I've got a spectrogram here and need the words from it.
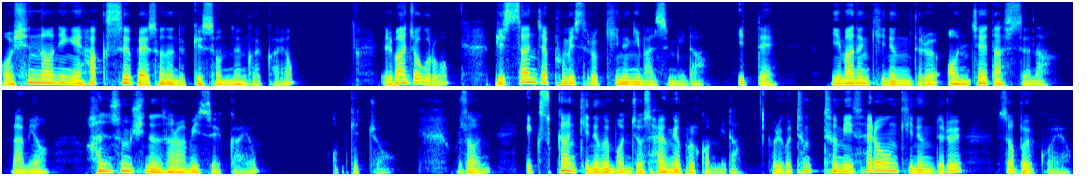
머신러닝의 학습에서는 느낄 수 없는 걸까요? 일반적으로 비싼 제품일수록 기능이 많습니다 이때 이 많은 기능들을 언제 다 쓰나? 라며 한숨 쉬는 사람이 있을까요? 없겠죠 우선 익숙한 기능을 먼저 사용해 볼 겁니다 그리고 틈틈이 새로운 기능들을 써볼 거예요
